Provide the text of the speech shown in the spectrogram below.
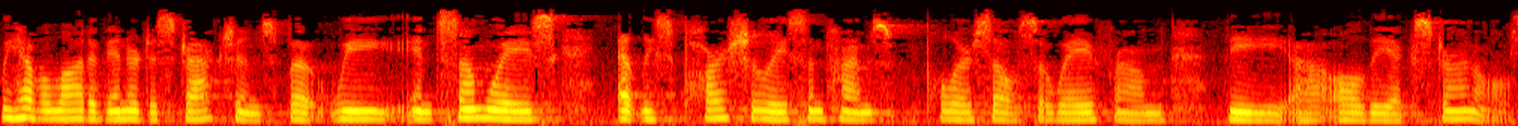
we have a lot of inner distractions, but we, in some ways, at least partially, sometimes pull ourselves away from the uh, all the externals.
